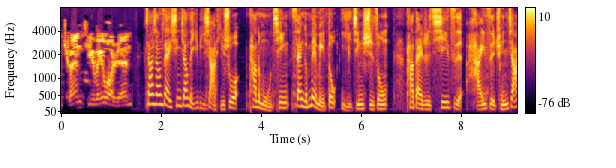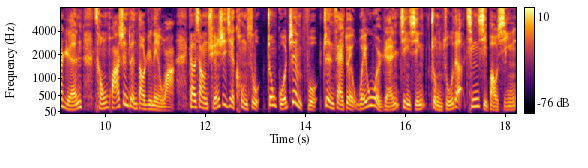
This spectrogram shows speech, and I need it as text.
全体维吾尔人。家乡在新疆的伊丽夏提说，他的母亲、三个妹妹都已经失踪。他带着妻子、孩子，全家人从华盛顿到日内瓦，要向全世界控诉中国政府正在对维吾尔人进行种族的清洗暴行。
